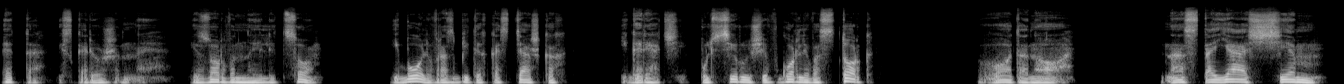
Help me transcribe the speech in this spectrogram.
Это искореженное, изорванное лицо и боль в разбитых костяшках, и горячий, пульсирующий в горле восторг. Вот оно. Настоящим.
